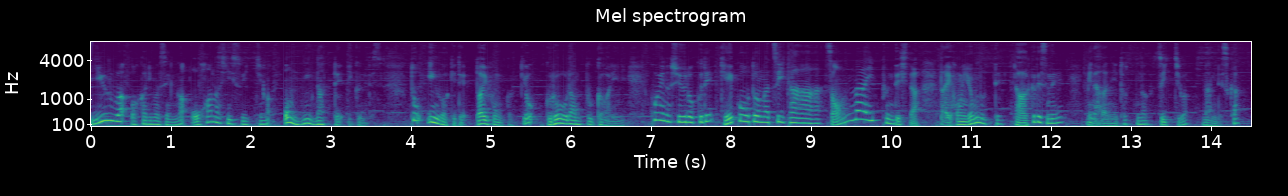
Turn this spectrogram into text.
理由は分かりませんがお話スイッチがオンになっていくんです。というわけで台本書きをグローランプ代わりに声の収録で蛍光灯がついた。そんな1分でした。台本読むのって楽ですね。皆さんにとってのスイッチは何ですか？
